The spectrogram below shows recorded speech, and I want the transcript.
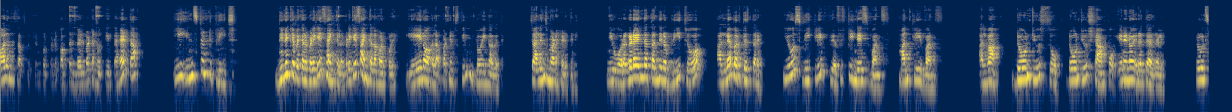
ಆಲ್ ಇನ್ ಸಬ್ಸ್ಕ್ರಿಪ್ಷನ್ ಕೊಟ್ಬಿಟ್ಟು ಪಕ್ಕದಲ್ಲಿ ಬೆಲ್ ಬಟನ್ ಒತ್ತಿ ಅಂತ ಹೇಳ್ತಾ, ಈ ಇನ್ಸ್ಟಂಟ್ ಬ್ಲೀಚ್ ದಿನಕ್ಕೆ ಬೇಕಾದ್ರೆ ಬೆಳಗ್ಗೆ ಸಾಯಂಕಾಲ. ಬೆಳಗ್ಗೆ ಸಾಯಂಕಾಲ ಮಾಡ್ಕೊಳ್ಳಿ. ಏನೂ ಆಗಲ್ಲ. ಬಟ್ ನಿಮ್ಮ ಸ್ಕಿನ್ ಗ್ಲೋಯಿಂಗ್ ಆಗುತ್ತೆ. ಚಾಲೆಂಜ್ ಮಾಡಿ ಹೇಳ್ತೀನಿ. ನೀವು ಹೊರಗಡೆಯಿಂದ ತಂದಿರೋ ಬ್ಲೀಚು ಅಲ್ಲೇ ಬರ್ತಿರ್ತಾರೆ. Use weekly fifteen days once monthly once ಅಲ್ವಾ? Don't use soap don't use shampoo ಏನೇನೋ ಇರುತ್ತೆ ಅದರಲ್ಲಿ. ರೂಲ್ಸ್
